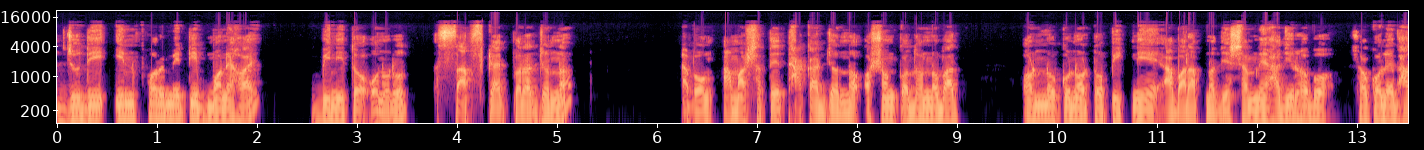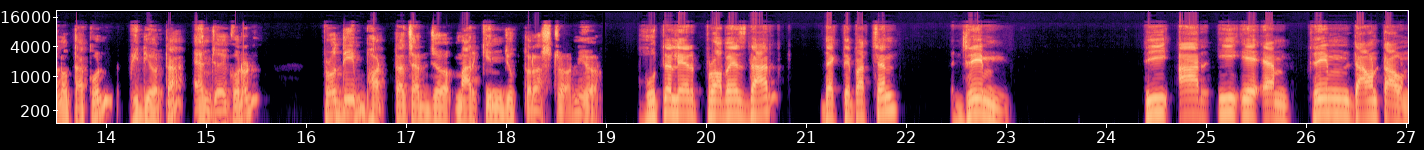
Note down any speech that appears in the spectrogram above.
যদি ইনফরমেটিভ মনে হয়, বিনীত অনুরোধ সাবস্ক্রাইব করার জন্য এবং আমার সাথে থাকার জন্য অসংখ্য ধন্যবাদ। অন্য কোনো টপিক নিয়ে আবার আপনাদের সামনে হাজির হব। সকলে ভালো থাকুন, ভিডিওটা এনজয় করুন। প্রদীপ ভট্টাচার্য, মার্কিন যুক্তরাষ্ট্র, নিউ ইয়র্ক। হোটেলের প্রবেশদ্বার দেখতে পাচ্ছেন, dream T R E M dream downtown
